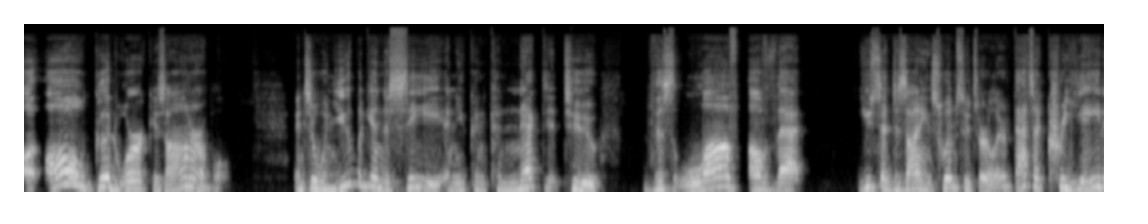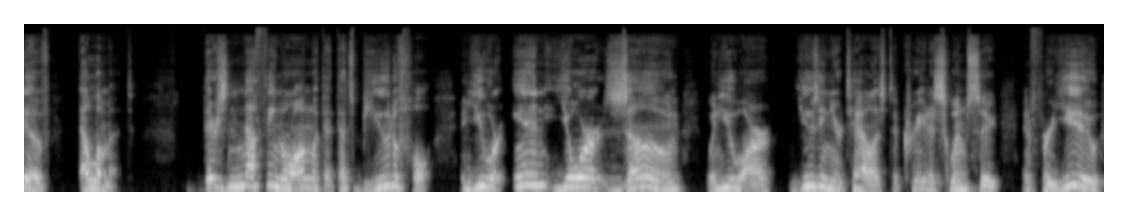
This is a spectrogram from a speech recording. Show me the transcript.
all good work is honorable. And so when you begin to see and you can connect it to this love of that, you said designing swimsuits earlier, that's a creative element. There's nothing wrong with it. That's beautiful. And you are in your zone when you are using your talents to create a swimsuit. And for you,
